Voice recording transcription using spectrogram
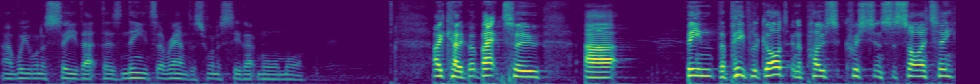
And we want to see that there's needs around us. We want to see that more and more. Okay, but back to uh, being the people of God in a post Christian society,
